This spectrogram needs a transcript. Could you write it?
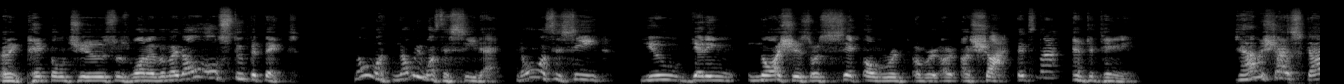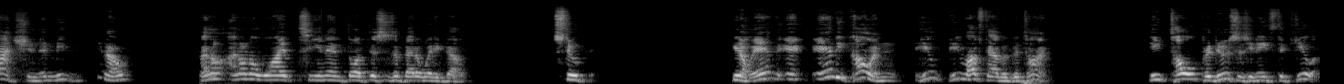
I think pickle juice was one of them. Like, all, all stupid things. No one, nobody wants to see that. No one wants to see you getting nauseous or sick over, over a, a shot. It's not entertaining. Just have a shot of scotch and, and me, you know, I don't I don't know why CNN thought this is a better way to go. Stupid. You know, Andy, Andy Cohen, he he loves to have a good time. He told producers he needs tequila,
